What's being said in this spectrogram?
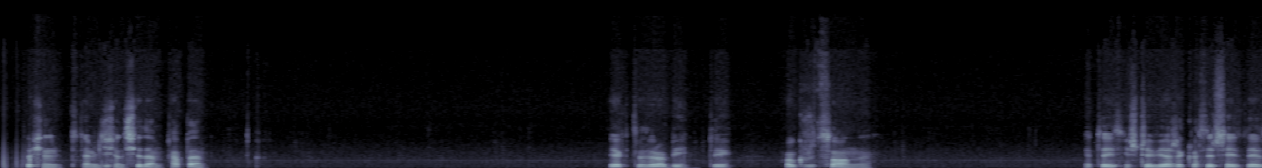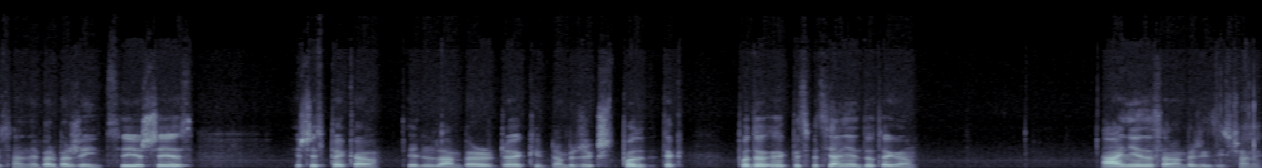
To 77 HP. Jak to zrobi? Tutaj odrzucony. I tutaj zniszczy wieżę klasycznie, tutaj zostane barbarzyńcy, jeszcze jest jeszcze jest PK, tutaj Lumberjack Lumberjack pod, tak pod, jakby specjalnie do tego. A nie został Lumberjack zniszczony.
